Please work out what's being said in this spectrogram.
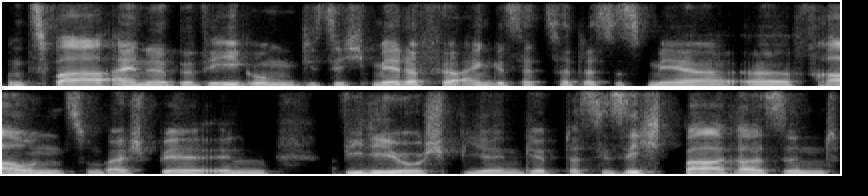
Und zwar eine Bewegung, die sich mehr dafür eingesetzt hat, dass es mehr äh, Frauen zum Beispiel in Videospielen gibt, dass sie sichtbarer sind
